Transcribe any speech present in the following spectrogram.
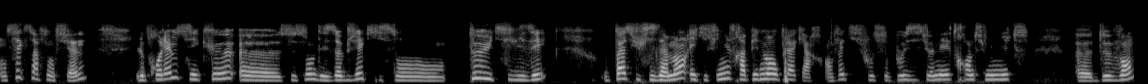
on sait que ça fonctionne. Le problème, c'est que ce sont des objets qui sont peu utilisés ou pas suffisamment et qui finissent rapidement au placard. En fait, il faut se positionner 30 minutes devant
